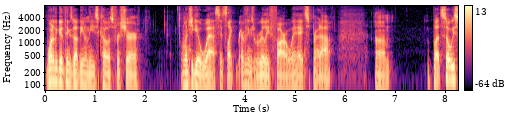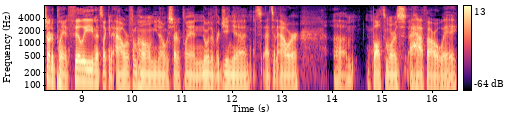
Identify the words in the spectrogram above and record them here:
one of the good things about being on the East Coast for sure. Once you get west, it's like everything's really far away, it's spread out. Um, but so we started playing Philly, and that's like an hour from home. You know, we started playing Northern Virginia, that's an hour. Um, Baltimore's a half hour away.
